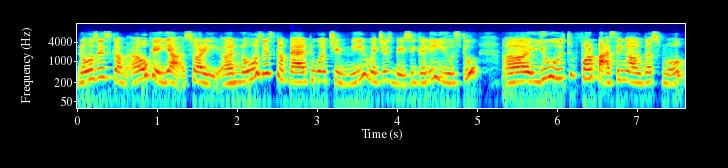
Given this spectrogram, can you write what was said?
Nose is com okay, yeah, sorry. Uh, nose is compared to a chimney, which is basically used to uh used for passing out the smoke,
